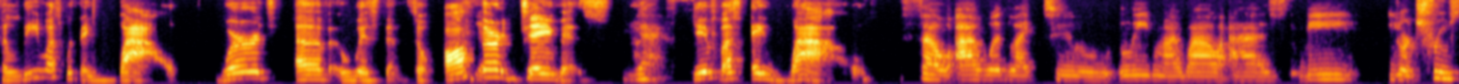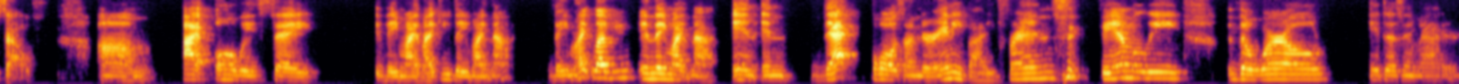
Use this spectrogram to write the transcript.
to leave us with a wow words of wisdom so author yes. davis yes give us a wow so I would like to leave my wow as be your true self. Um, I always say they might like you, they might not. They might love you and they might not. And and that falls under anybody, friends, family, the world, it doesn't matter.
